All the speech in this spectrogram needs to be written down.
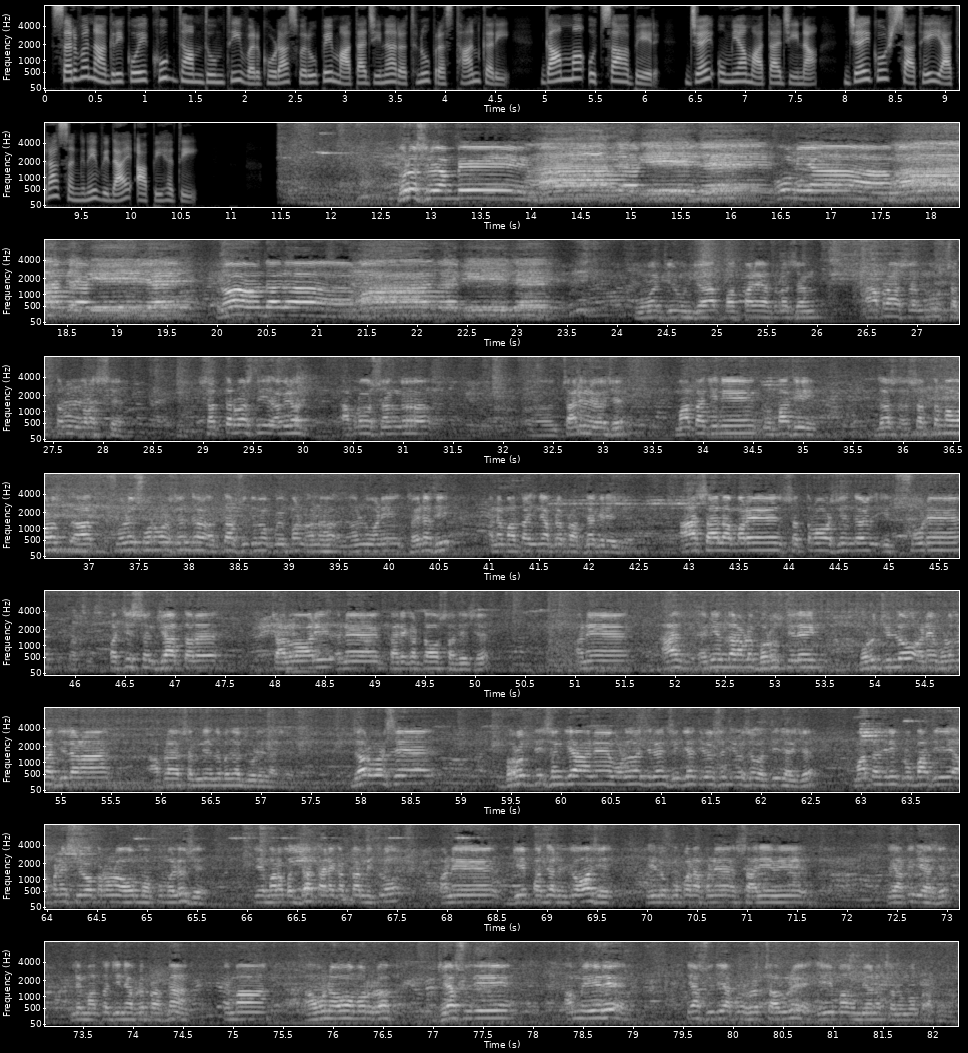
સર્વ નાગરિકોએ ખૂબ ધામધૂમથી વરઘોડા સ્વરૂપે માતાજીના રથનું પ્રસ્થાન કરી ગામમાં ઉત્સાહભેર જય ઉમિયા માતાજીના જયઘોષ સાથે યાત્રા સંઘને વિદાય આપી હતી. બોલો આપણા સંઘનું સત્તરમું વર્ષ છે. સત્તર વર્ષથી અવિરત આપણો સંઘ ચાલી રહ્યો છે. માતાજીની કૃપાથી દસ સત્તરમાં વર્ષ સોળે સોળ વર્ષની અંદર અત્યાર સુધીમાં કોઈ પણ અન- અનહોની થઈ નથી અને માતાજીને આપણે પ્રાર્થના કરીએ છીએ. આ સાલ અમારે સત્તરમા વર્ષની અંદર એકસો ને પચીસ સંખ્યા અત્યારે ચાલવાવાળી અને કાર્યકર્તાઓ સાથે છે. અને આ એની અંદર આપણે ભરૂચથી લઈને ભરૂચ જિલ્લો અને વડોદરા જિલ્લાના આપણા સંઘની અંદર બધા જોડેલા છે. દર વર્ષે ભરૂચની સંખ્યા અને વડોદરા જિલ્લાની સંખ્યા દિવસે દિવસે વધતી જાય છે. માતાજીની કૃપાથી આપણે સેવા કરવાનો આવો મોકો મળ્યો છે કે અમારા બધા કાર્યકર્તા મિત્રો અને જે પદાધિકારીઓ આવે છે, એ લોકો પણ આપણને સારી એવી એ આપી રહ્યા છે. એટલે માતાજીને આપણે પ્રાર્થના, એમાં આવો નવો અમારો રથ જ્યાં સુધી આમ એ રહે, ત્યાં સુધી આપણો રથ ચાલુ રહે, એમાં ઉમિયાના ચરણમાં પ્રાર્થના.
